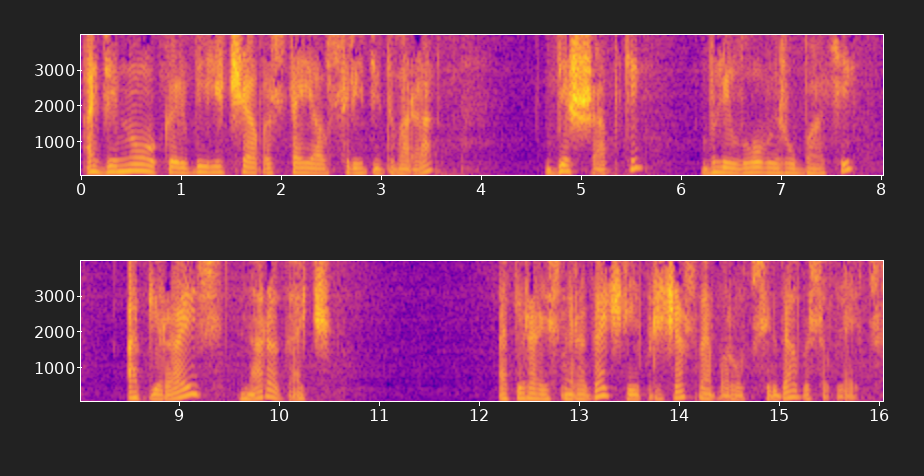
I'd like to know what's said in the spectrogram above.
одиноко величаво стоял среди двора, без шапки, в лиловой рубахе, опираясь на рогач. Опираясь на рогач, где и причастный оборот всегда обособляется.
